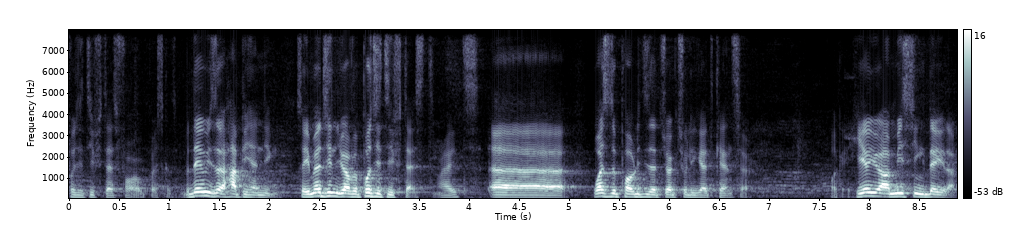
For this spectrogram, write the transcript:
positive test for breast cancer. But there is a happy ending. So imagine you have a positive test, right? Uh, what's the probability that you actually get cancer? Okay, here you are missing data,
